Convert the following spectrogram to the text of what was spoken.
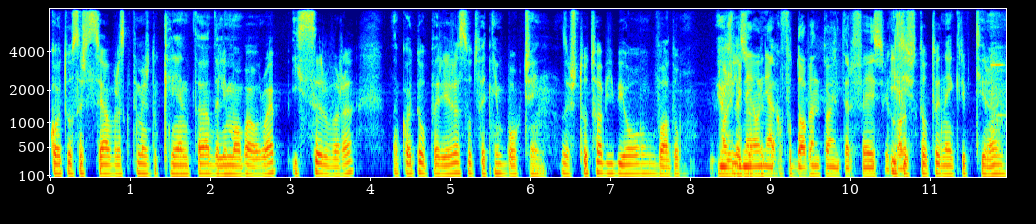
който осъществява връзката между клиента, дали Mobile Web и сървъра, на който оперира съответния блокчейн? Защо това би било Владо? Може би не е някакъв удобен този интерфейс. Или и защото е не е криптиран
